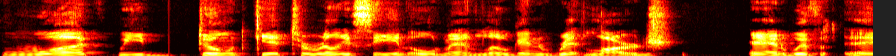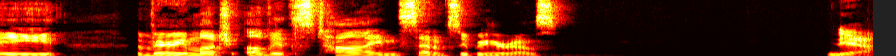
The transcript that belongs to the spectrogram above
what we don't get to really see in Old Man Logan writ large and with a very much of its time set of superheroes. Yeah.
